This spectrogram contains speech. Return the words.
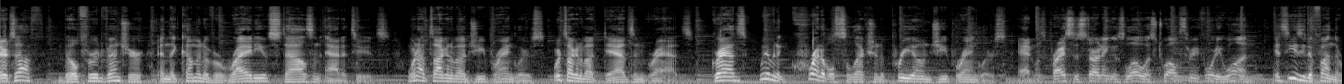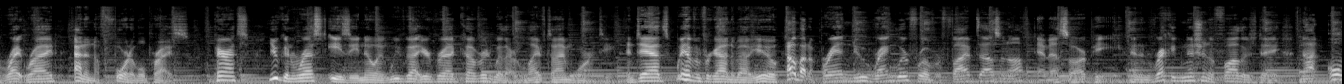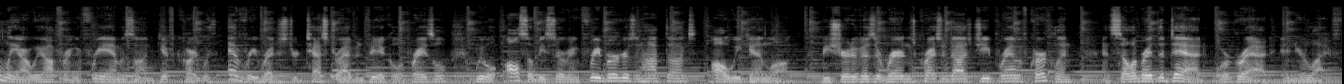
They're tough, built for adventure, and they come in a variety of styles and attitudes. We're not talking about Jeep Wranglers, we're talking about dads and grads. Grads, we have an incredible selection of pre owned Jeep Wranglers, and with prices starting as low as 12,341, it's easy to find the right ride at an affordable price. Parents, you can rest easy knowing we've got your grad covered with our lifetime warranty. And dads, we haven't forgotten about you. How about a brand new Wrangler for over 5000 off MSRP? And in recognition of Father's Day, not only are we offering a free Amazon gift card with every registered test drive and vehicle appraisal, we will also be serving free burgers and hot dogs all weekend long. Be sure to visit Rairdon's Chrysler Dodge Jeep Ram of Kirkland and celebrate the dad or grad in your life.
